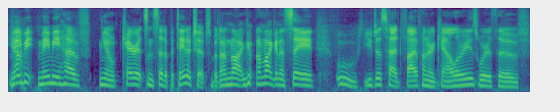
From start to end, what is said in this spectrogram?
Yeah. Maybe maybe have you know carrots instead of potato chips. But I'm not. I'm not gonna say, ooh, you just had 500 calories worth of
